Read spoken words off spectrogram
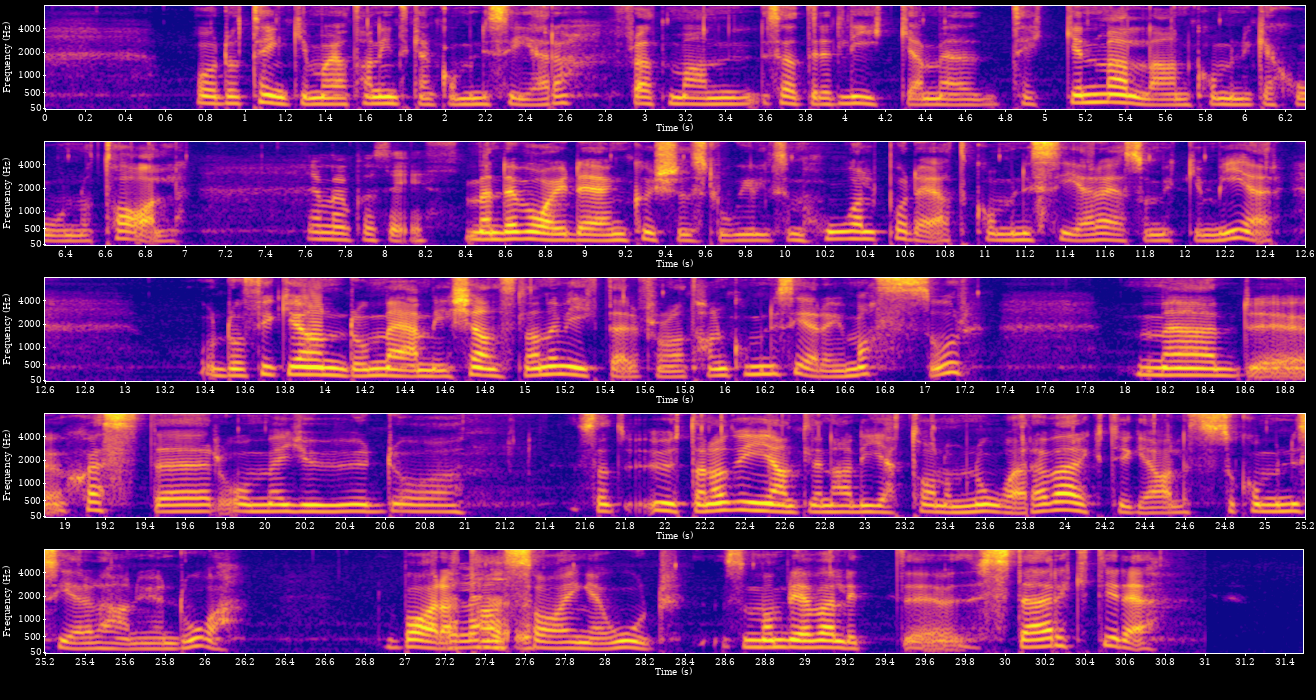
Och då tänker man ju att han inte kan kommunicera för att man sätter ett lika med tecken mellan kommunikation och tal. Ja men precis. Men det var ju den kursen slog ju liksom hål på det, att kommunicera är så mycket mer. Och då fick jag ändå med mig känslan när vi gick därifrån att han kommunicerar ju massor. Med eh, gester och med ljud och så att utan att vi egentligen hade gett honom några verktyg alls så kommunicerade han ju ändå. Bara att han hur? sa inga ord. Så man blev väldigt eh, stärkt i det.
